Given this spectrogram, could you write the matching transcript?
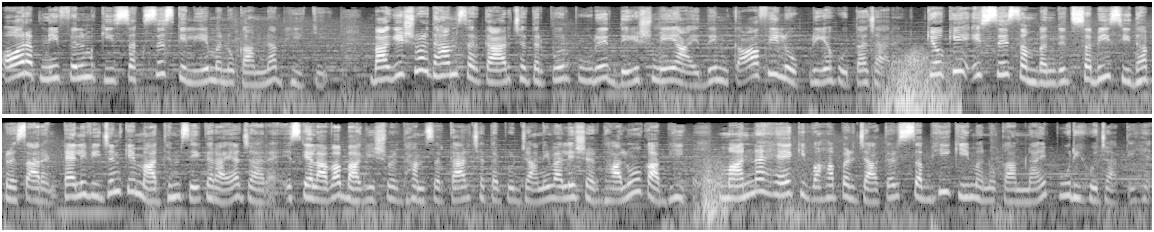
और अपनी फ़िल्म की सक्सेस के लिए मनोकामना भी की। बागेश्वर धाम सरकार छतरपुर पूरे देश में आए दिन काफ़ी लोकप्रिय होता जा रहा है, क्योंकि इससे संबंधित सभी सीधा प्रसारण टेलीविज़न के माध्यम से कराया जा रहा है। इसके अलावा बागेश्वर धाम सरकार छतरपुर जाने वाले श्रद्धालुओं का भी मानना है कि वहाँ पर जाकर सभी की मनोकामनाएँ पूरी हो जाती हैं।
